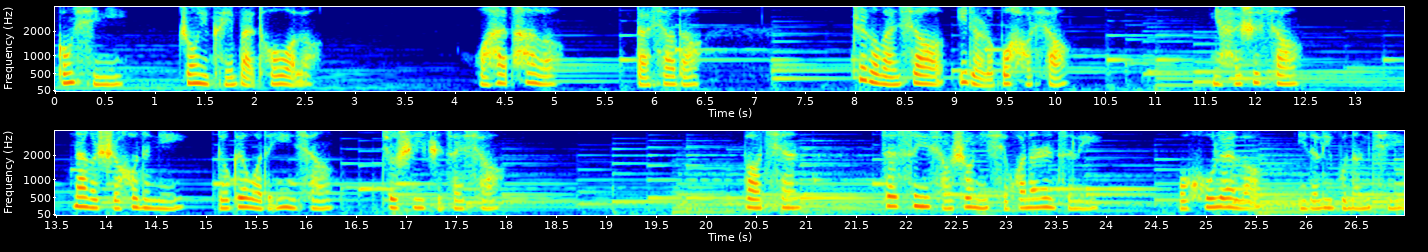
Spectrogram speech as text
恭喜你，终于可以摆脱我了。”我害怕了。傻笑道：“这个玩笑一点都不好笑。”你还是笑。那个时候的你留给我的印象，就是一直在笑。抱歉，在肆意享受你喜欢的日子里，我忽略了你的力不能及。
